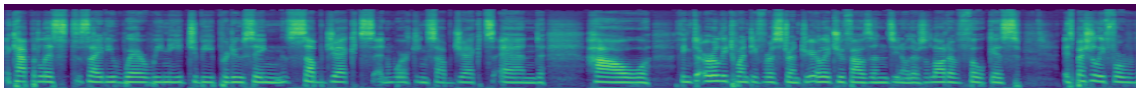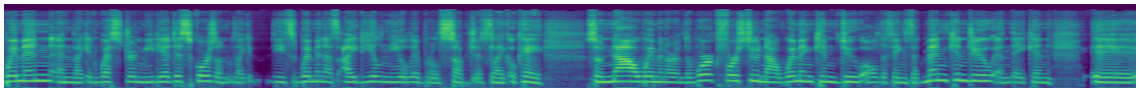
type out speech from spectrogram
a capitalist society where we need to be producing subjects and working subjects and how i think the early 21st century early 2000s you know there's a lot of focus especially for women and like in western media discourse on like these women as ideal neoliberal subjects like okay so now women are in the workforce too now women can do all the things that men can do and they can uh,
